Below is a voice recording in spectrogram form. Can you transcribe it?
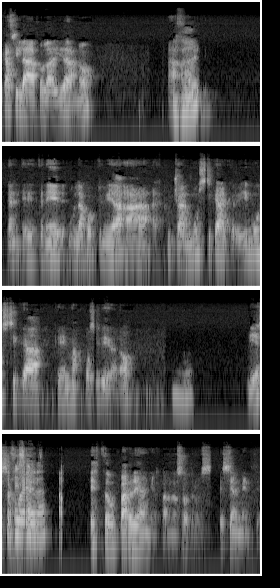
casi la polaridad, ¿no? Eh, tener la oportunidad a, escuchar música, a escribir música que es más positiva, ¿no? Y eso fue estos par de años para nosotros, especialmente.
